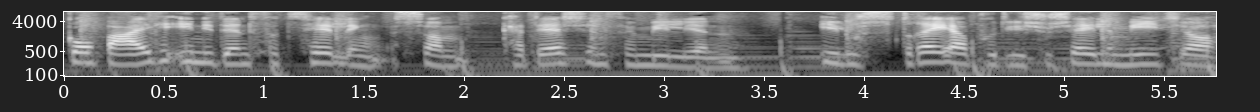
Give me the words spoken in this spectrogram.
går bare ikke ind i den fortælling, som Kardashian-familien illustrerer på de sociale medier,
